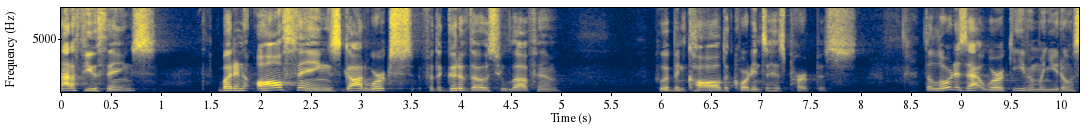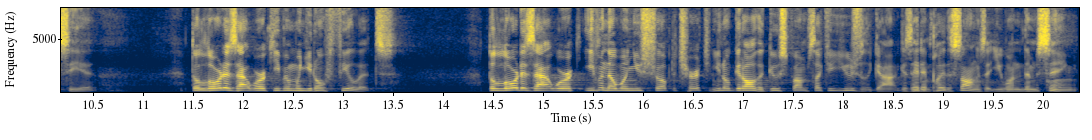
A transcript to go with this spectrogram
not a few things, but in all things, God works for the good of those who love Him, who have been called according to His purpose. The Lord is at work even when you don't see it. The Lord is at work even when you don't feel it. The Lord is at work even though when you show up to church and you don't get all the goosebumps like you usually got because they didn't play the songs that you wanted them to sing.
